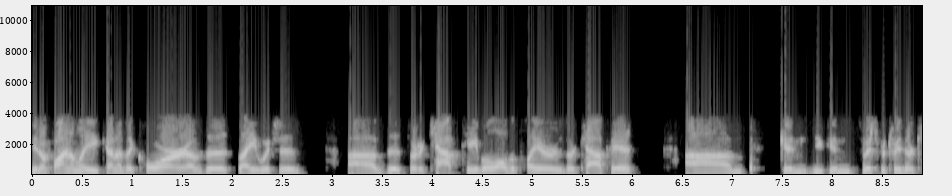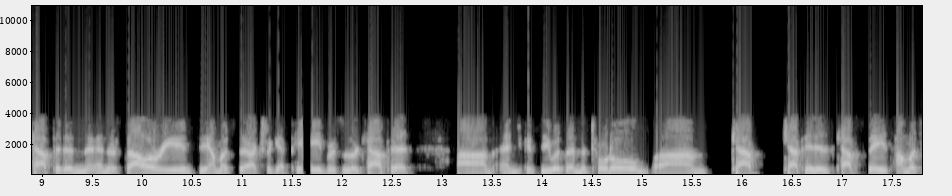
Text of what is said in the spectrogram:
you know finally kind of the core of the site, which is uh, the sort of cap table, all the players, their cap hits. Um, can you can switch between their cap hit and, and their salary and see how much they actually get paid versus their cap hit. Um, and you can see what then the total um, cap cap hit is, cap space, how much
